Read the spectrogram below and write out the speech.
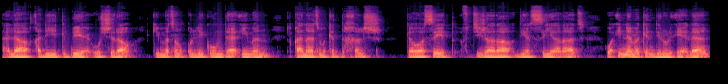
على قضية البيع والشراء كما تنقول لكم دائما القناة ما كتدخلش كوسيط في التجارة ديال السيارات وإنما كنديروا الإعلان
